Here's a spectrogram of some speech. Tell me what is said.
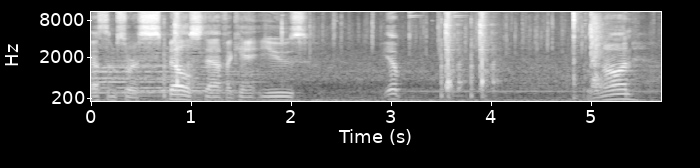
Got some sort of spell staff I can't use. Yep on.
